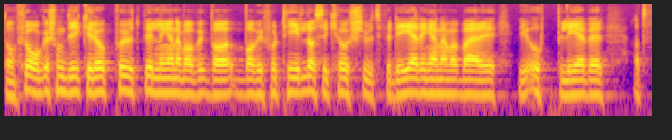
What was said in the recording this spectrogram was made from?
de frågor som dyker upp på utbildningarna, vad vi, vad, vad vi får till oss i kursutvärderingarna, vad är det vi upplever att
